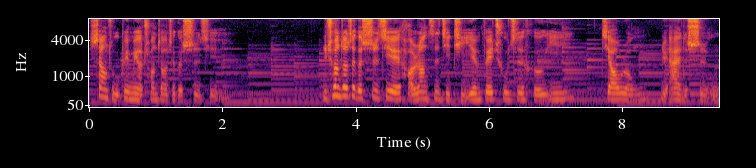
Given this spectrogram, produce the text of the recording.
上主并没有创造这个世界。你创造这个世界，好让自己体验非出自合一、交融与爱的事物。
